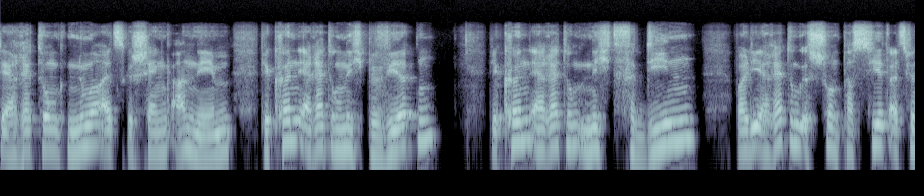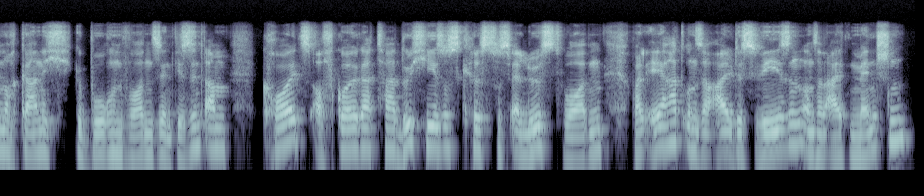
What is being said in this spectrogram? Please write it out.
der Errettung nur als Geschenk annehmen. Wir können Errettung nicht bewirken. Wir können Errettung nicht verdienen, weil die Errettung ist schon passiert, als wir noch gar nicht geboren worden sind. Wir sind am Kreuz auf Golgatha durch Jesus Christus erlöst worden, weil er hat unser altes Wesen, unseren alten Menschen,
